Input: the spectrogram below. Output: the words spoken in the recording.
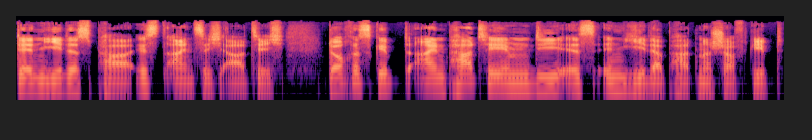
denn jedes Paar ist einzigartig. Doch es gibt ein paar Themen, die es in jeder Partnerschaft gibt.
